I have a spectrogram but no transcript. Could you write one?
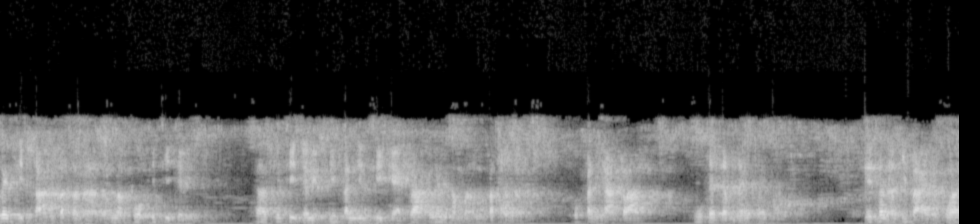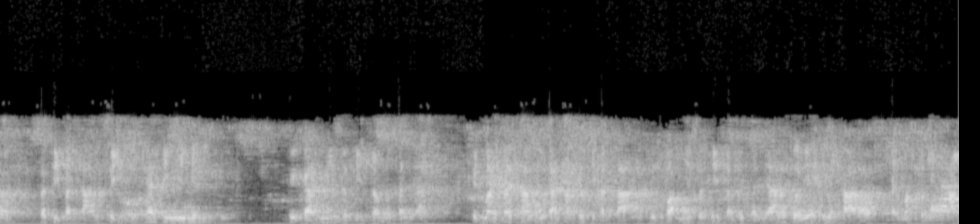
เล่นจิตตานุปัสนาสำหรับพวกที่จิจริตถ้าทิฏฐิจริตที่ปัญญสีแก่กล้าก็เล่นธรรมานุปัสสนาพวกปัญญากล้านี่จะจำได้ไหมนี่ท่านอธิบายบอกว่าสติปัฏฐานสี่แท้จริงมีหนึ่งคือการมีสติสัมปชัญญะจุดหมายปลายทางของการทำสติปัฏฐานคือความมีสติสัมปชัญญะแล้วตัวนี้ที่จะพาเราไปมรรคผลนิพพาน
